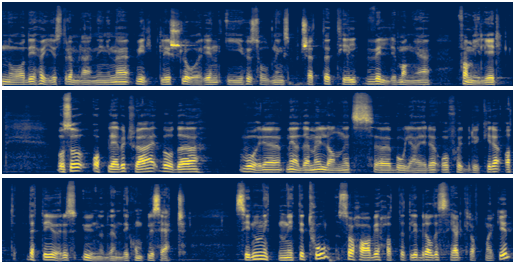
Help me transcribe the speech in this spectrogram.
nå de høye strømregningene virkelig slår inn i husholdningsbudsjettet til veldig mange familier. Og så opplever, tror jeg, både våre medlemmer, landets eh, boligeiere og forbrukere, at dette gjøres unødvendig komplisert. Siden 1992 så har vi hatt et liberalisert kraftmarked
